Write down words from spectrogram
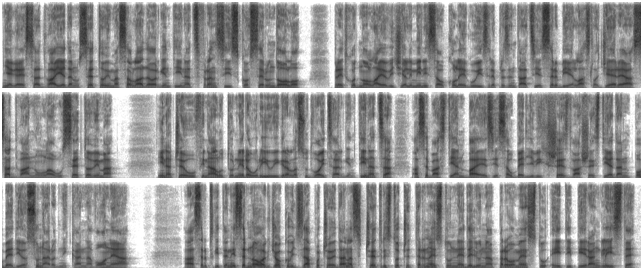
Njega je sa 2-1 u setovima savladao Argentinac Francisco Serundolo. Prethodno Lajović je eliminisao kolegu iz reprezentacije Srbije Lasla Đerea sa 2-0 u setovima. Inače, u finalu turnira u Riju igrala su dvojica Argentinaca, a Sebastian Baez je sa ubedljivih 6-2-6-1 pobedio sunarodnika Navonea. A srpski teniser Novak Đoković započeo je danas 414. nedelju na prvom mestu ATP rang liste –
